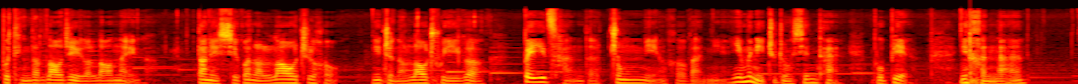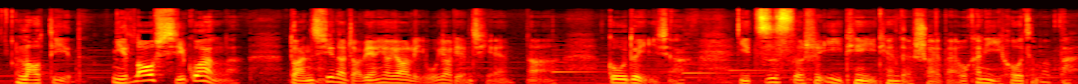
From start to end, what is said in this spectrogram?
不停的捞这个捞那个。当你习惯了捞之后，你只能捞出一个。悲惨的中年和晚年，因为你这种心态不变，你很难捞地的。你捞习惯了，短期的找别人要要礼物、要点钱啊，勾兑一下，你姿色是一天一天在衰败。我看你以后怎么办？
